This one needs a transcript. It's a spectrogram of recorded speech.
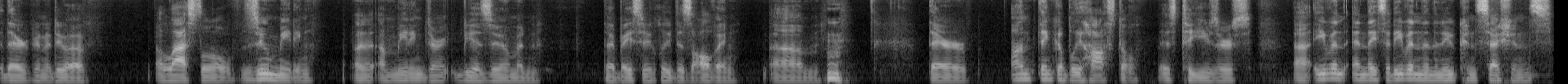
they're gonna do a a last little Zoom meeting, a, a meeting during via Zoom, and they're basically dissolving. Um, They're unthinkably hostile is to users. Uh, even and they said even in the new concessions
